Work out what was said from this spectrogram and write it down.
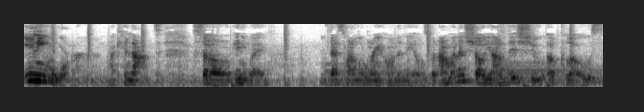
anymore. I cannot. So, anyway, that's my little rant on the nails. But I'm going to show y'all this shoe up close.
